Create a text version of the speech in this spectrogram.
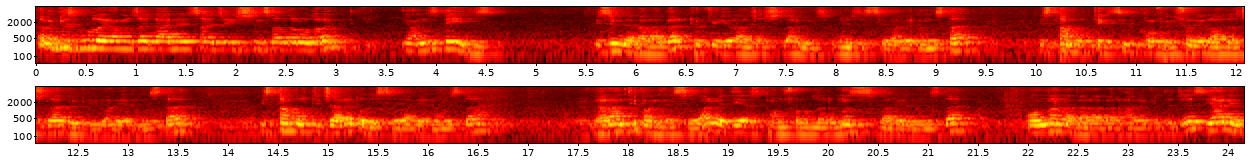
Tabii biz burada yalnızca Laleli sadece iş insanları olarak yalnız değiliz. Bizimle beraber Türkiye İhracatçılar Meclisi var yanımızda. İstanbul Tekstil Konfeksiyon İhracatçılar Birliği var yanımızda. İstanbul Ticaret Odası var yanımızda. Garanti Bankası var ve diğer sponsorlarımız var yanımızda. Onlarla beraber hareket edeceğiz. Yani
